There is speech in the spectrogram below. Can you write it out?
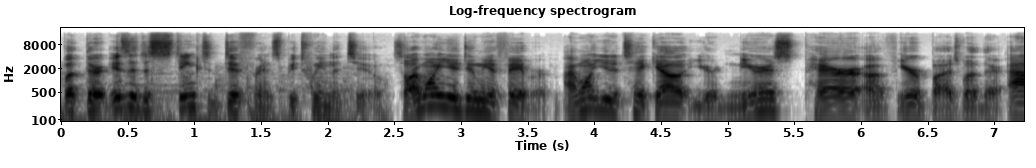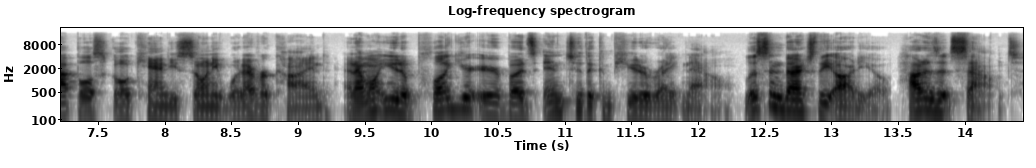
But there is a distinct difference between the two. So I want you to do me a favor. I want you to take out your nearest pair of earbuds, whether they're Apple, Skullcandy, Sony, whatever kind, and I want you to plug your earbuds into the computer right now. Listen back to the audio. How does it sound?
